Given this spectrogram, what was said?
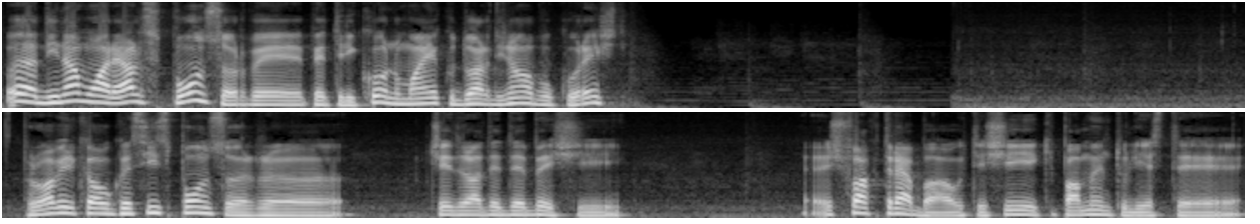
bă, Dinamo are alt sponsor pe, pe tricou, nu mai e cu doar Dinamo București. Probabil că au găsit sponsor uh, cei de la DDB și își fac treaba, uite, și echipamentul este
